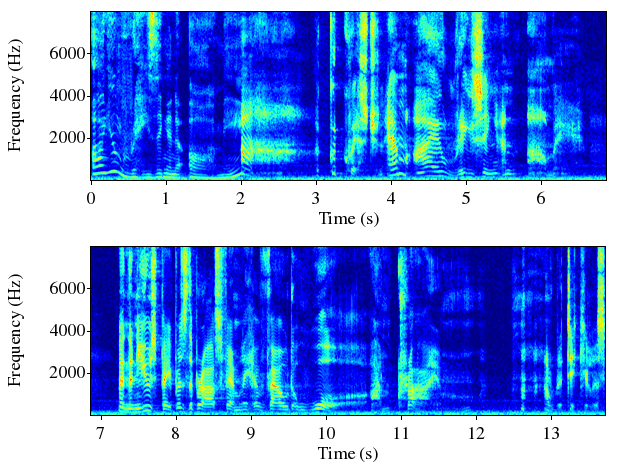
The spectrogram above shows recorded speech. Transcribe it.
Are you raising an army? Ah, a good question. Am I raising an army? In the newspapers, the Brass family have vowed a war on crime. How ridiculous.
